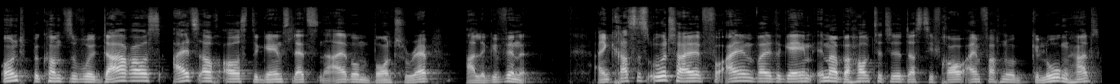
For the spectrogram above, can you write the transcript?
und bekommt sowohl daraus als auch aus The Games letzten Album Born to Rap alle Gewinne. Ein krasses Urteil, vor allem weil The Game immer behauptete, dass die Frau einfach nur gelogen hat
